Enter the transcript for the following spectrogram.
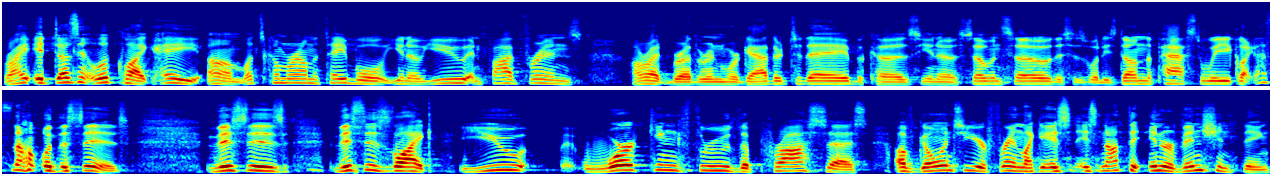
right? It doesn't look like, hey, um, let's come around the table, you know, you and five friends. All right, brethren, we're gathered today because, you know, so and so, this is what he's done the past week. Like, that's not what this is. This is, this is like you working through the process of going to your friend. Like, it's, it's not the intervention thing,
